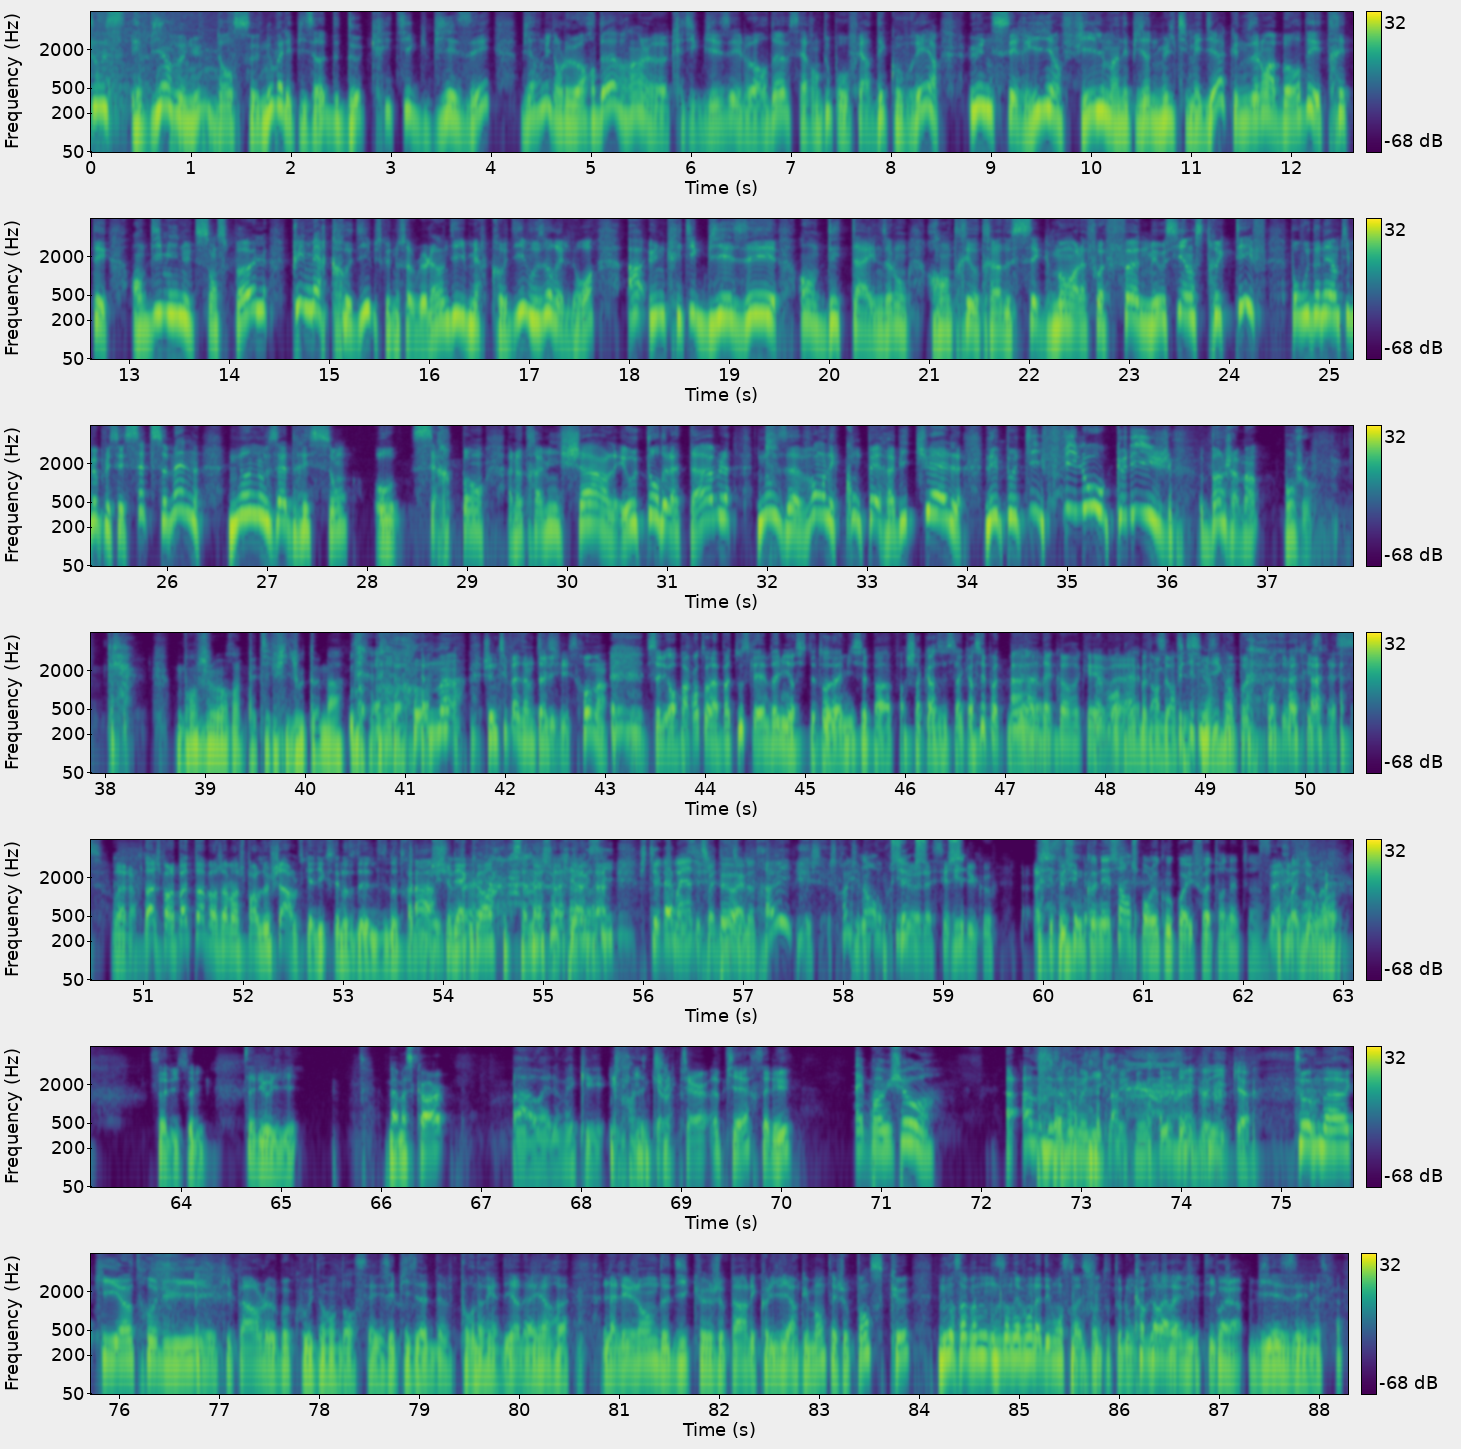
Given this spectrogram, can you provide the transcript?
tous et bienvenue dans ce nouvel épisode de Critique biaisée. Bienvenue dans le hors-d'œuvre. Hein. Le Critique biaisée et le hors-d'œuvre, c'est avant tout pour vous faire découvrir une série, un film, un épisode multimédia que nous allons aborder et traiter en 10 minutes sans spoil. Puis mercredi, puisque nous sommes le lundi, mercredi, vous aurez le droit à une critique biaisée en détail. Nous allons rentrer au travers de segments à la fois fun mais aussi instructifs pour vous donner un petit peu plus. Et cette semaine, nous nous adressons au serpent, à notre ami Charles, et autour de la table, nous avons les compères habituels, les petits filous, que dis-je? Benjamin, bonjour. Bonjour, petit filou Thomas. Romain, je ne suis pas un petit Suisse. Romain. Salut. Oh, par contre, on n'a pas tous les mêmes amis. Hein. Si t'es ton ami, c'est pas. Enfin, chacun, chacun ses potes. Mais, ah, euh, d'accord, ok. mais bon, bah, bonne ambiance petite ici, musique hein. en post-prod de la tristesse. voilà. Non, je parle pas de toi, Benjamin. Je parle de Charles, qui a dit que c'est notre, notre ami. Ah, Je suis d'accord, ça m'a choqué aussi. J'étais là, Ouais, mais un c'est petit pas peu, du tout ouais. notre avis. Je, je crois que j'ai Non, pas compris c'est- le- la série c'est- du coup. C'est plus une connaissance pour le coup, quoi. Il faut être honnête. Salut, Ouais, de Romain. loin. Salut, salut. Salut Olivier. Namaskar. Ah ouais, le mec est le in type. character. Euh, Pierre, salut. Eh, bonjour. Ah, ah, nous avons Monique avec nous. Et Salut, Monique. Thomas qui introduit et qui parle beaucoup dans, dans ces épisodes, pour ne rien dire. D'ailleurs, euh, la légende dit que je parle et qu'Olivier argumente, et je pense que nous en avons, nous en avons la démonstration tout au long Comme de dans la vraie vie, critique voilà. biaisée, n'est-ce pas?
